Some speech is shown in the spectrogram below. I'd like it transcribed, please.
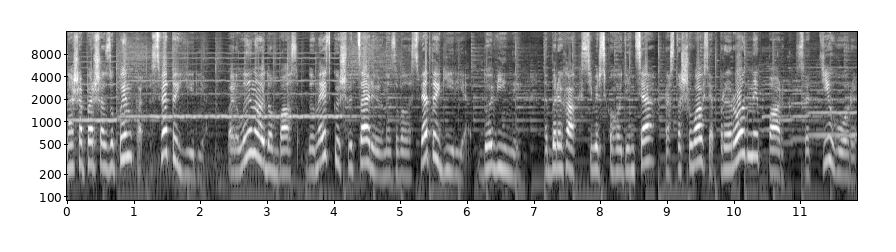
Наша перша зупинка Святогір'я. Перлиною Донбасу, Донецькою Швейцарією називали Святогір'я до війни. На берегах Сіверського Дінця розташувався природний парк Святі Гори.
